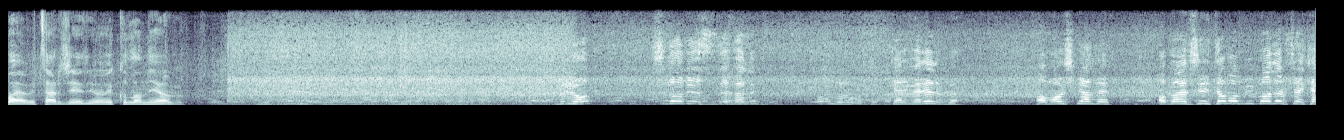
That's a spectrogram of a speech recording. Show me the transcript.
bayağı bir tercih ediyor ve kullanıyor abi. Buyurun. Şunu alıyorsunuz efendim. Olur olur. Şekeri verelim mi? Ama hoş geldin. Ama her şey tamam bir badem şeker.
